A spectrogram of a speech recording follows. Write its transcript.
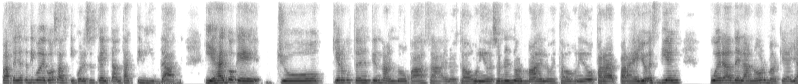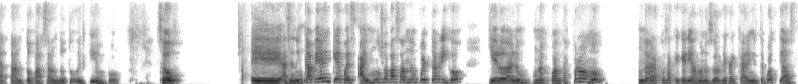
pasen este tipo de cosas y por eso es que hay tanta actividad. Y es algo que yo quiero que ustedes entiendan, no pasa en los Estados Unidos, eso no es normal en los Estados Unidos, para, para ellos es bien fuera de la norma que haya tanto pasando todo el tiempo. So, eh, haciendo hincapié en que pues hay mucho pasando en Puerto Rico, quiero darle unas cuantas promos. Una de las cosas que queríamos nosotros recalcar en este podcast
